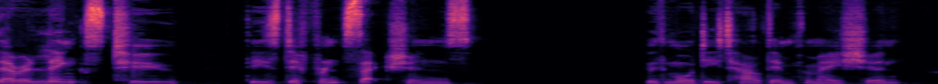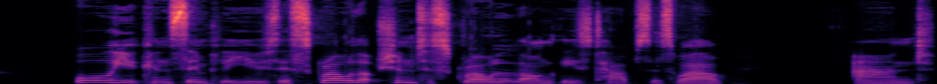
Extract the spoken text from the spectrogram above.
there are links to these different sections with more detailed information or you can simply use this scroll option to scroll along these tabs as well and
